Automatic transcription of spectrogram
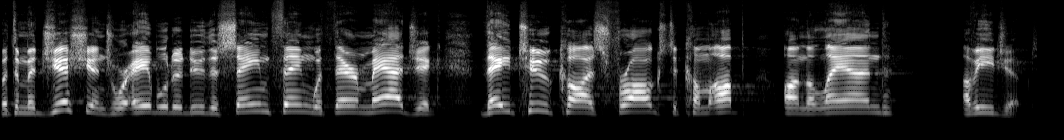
But the magicians were able to do the same thing with their magic. They too caused frogs to come up on the land of Egypt.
